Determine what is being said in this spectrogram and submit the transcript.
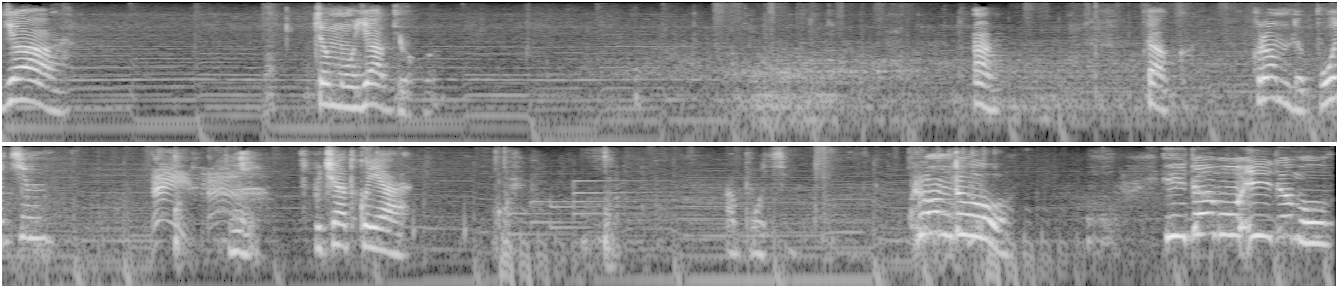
я цьому як його. А, так, кромда потім. Ні. Спочатку я. А потім. Кромдо! Ідемо, ідемо.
